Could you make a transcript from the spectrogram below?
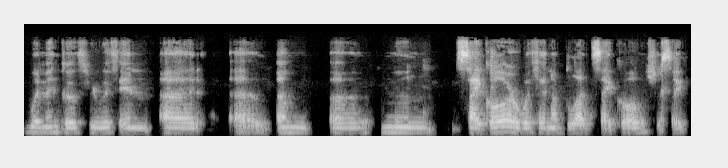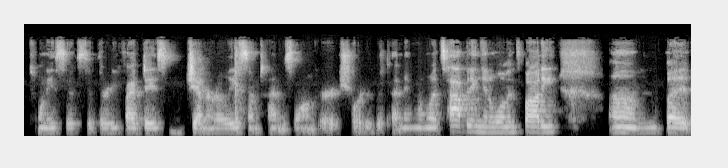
women go through within a, a, a, a moon cycle or within a blood cycle, just like 26 to 35 days generally, sometimes longer or shorter depending on what's happening in a woman's body. Um, but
